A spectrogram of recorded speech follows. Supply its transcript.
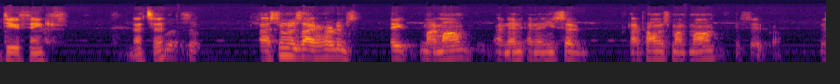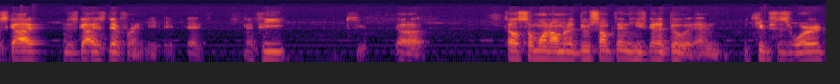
Do you think that's it? Listen, as soon as I heard him say my mom, and then and then he said, "I promised my mom." I said, "Bro, this guy, this guy is different. If, if he uh, tells someone I'm gonna do something, he's gonna do it, and he keeps his word."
